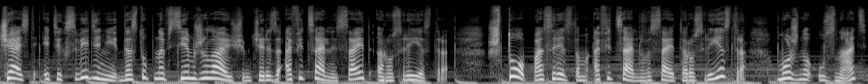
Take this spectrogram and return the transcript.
Часть этих сведений доступна всем желающим через официальный сайт Росреестра. Что посредством официального сайта Росреестра можно узнать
